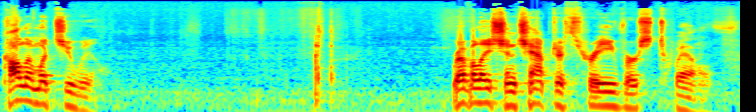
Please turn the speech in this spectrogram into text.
Call them what you will. Revelation chapter 3, verse 12.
